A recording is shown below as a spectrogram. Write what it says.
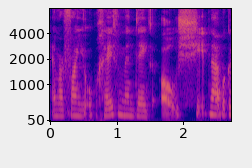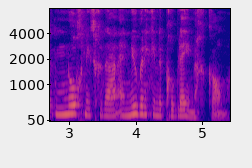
En waarvan je op een gegeven moment denkt: oh shit, nou heb ik het nog niet gedaan en nu ben ik in de problemen gekomen.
